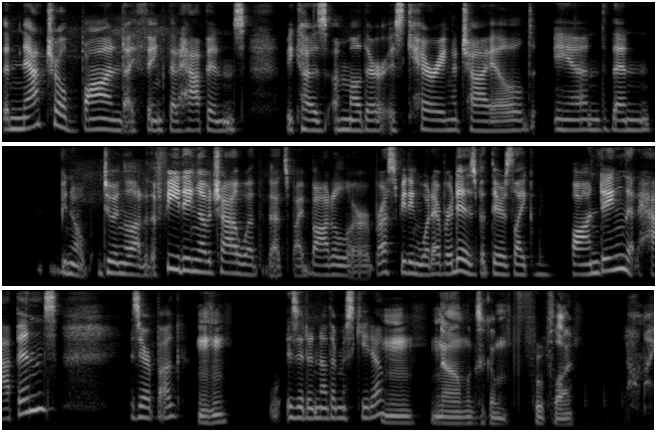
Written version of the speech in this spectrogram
the natural bond i think that happens because a mother is carrying a child and then you know doing a lot of the feeding of a child whether that's by bottle or breastfeeding whatever it is but there's like bonding that happens is there a bug Mm-hmm. is it another mosquito Mm, no, looks like a fruit fly. oh my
